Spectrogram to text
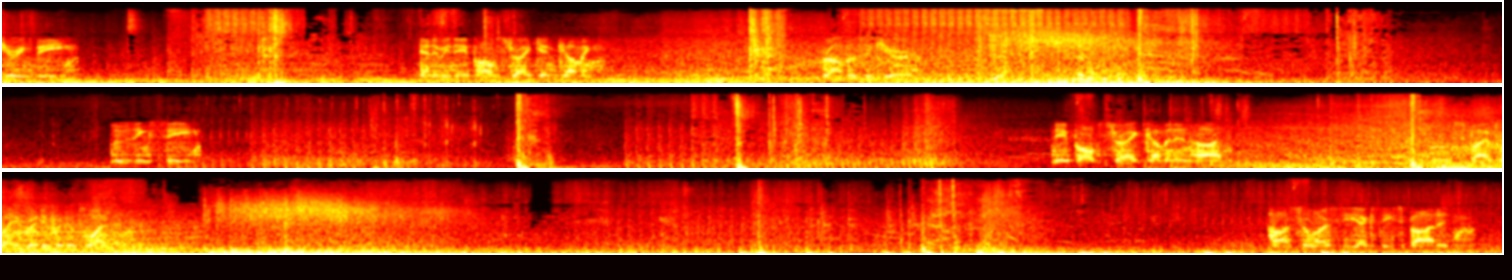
Securing B. Enemy napalm strike incoming. Bravo secure. Losing C. Napalm strike coming in hot. Spy plane ready for deployment. Hostile RCXD spotted.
